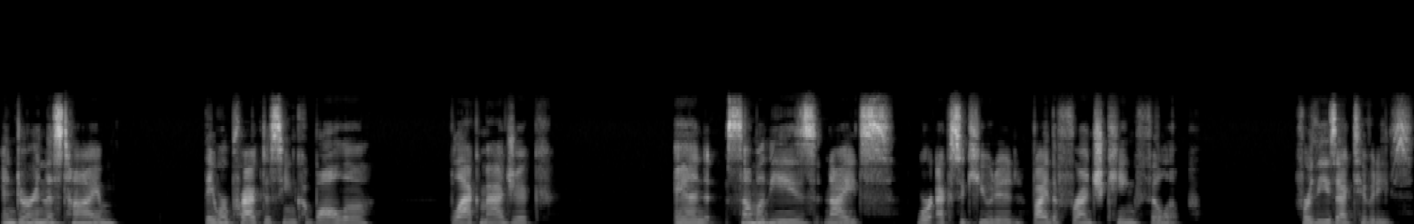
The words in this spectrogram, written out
And during this time, they were practicing Kabbalah, black magic, and some of these knights were executed by the French King Philip for these activities.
